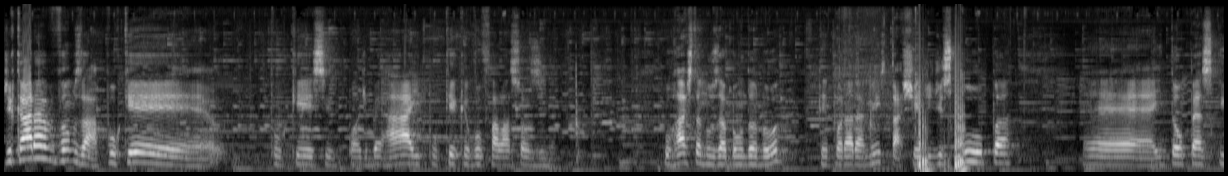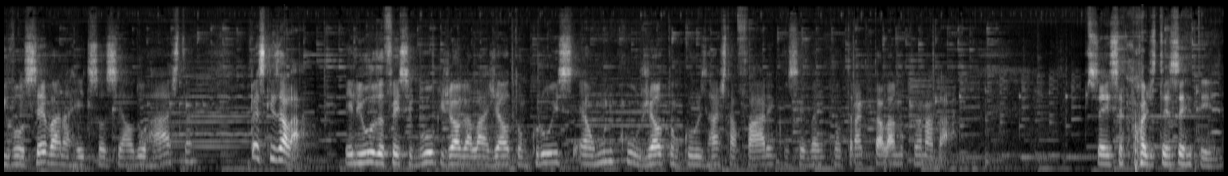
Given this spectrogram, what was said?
De cara, vamos lá. Por que, por que esse pode berrar e por que, que eu vou falar sozinho? O Rasta nos abandonou temporariamente, tá cheio de desculpa. É, então peço que você vá na rede social do Rasta, pesquisa lá. Ele usa Facebook, joga lá Gelton Cruz, é o único Gelton Cruz Rastafari que você vai encontrar que está lá no Canadá. Isso aí você pode ter certeza.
